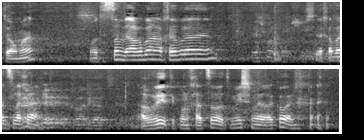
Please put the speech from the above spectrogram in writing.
תאומה. זאת אומרת, 24 חבר'ה. שיהיה לך בהצלחה. ערבית, תיקון חצות, מישמר, הכל.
